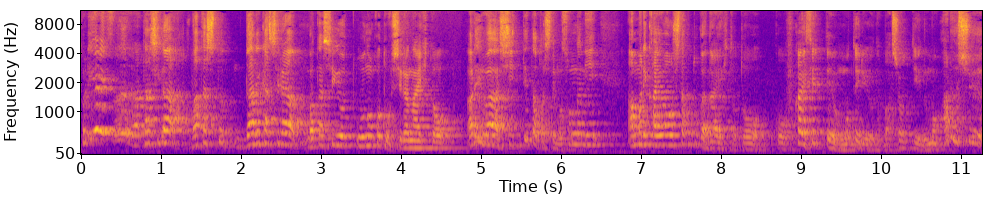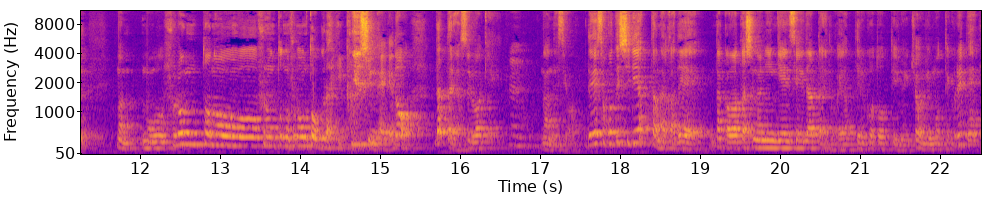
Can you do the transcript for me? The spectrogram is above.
とりあえず私が私と誰かしら私のことを知らない人あるいは知ってたとしてもそんなにあんまり会話をしたことがない人とこう深い接点を持てるような場所っていうのもある種、まあ、もうフロントのフロントのフロントぐらいかもしれないけど だったりはするわけうん。なんですよ。でそこで知り合った中でなんか私の人間性だったりとかやってることっていうのに興味を持ってくれて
